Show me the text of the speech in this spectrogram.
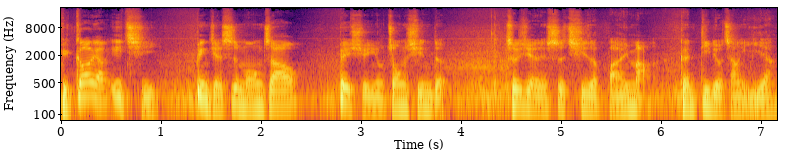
与羔羊一起，并且是蒙召被选有忠心的这些人，是骑着白马，跟第六章一样，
